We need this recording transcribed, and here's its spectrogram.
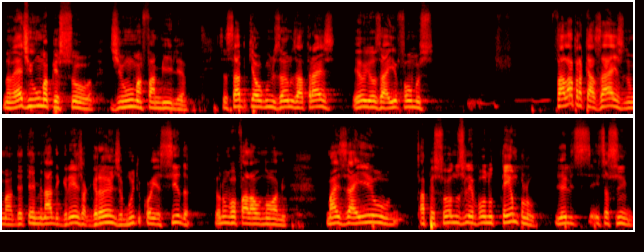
Não é de uma pessoa, de uma família. Você sabe que alguns anos atrás, eu e Osaí fomos falar para casais numa determinada igreja grande, muito conhecida, eu não vou falar o nome, mas aí o, a pessoa nos levou no templo e ele disse assim:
